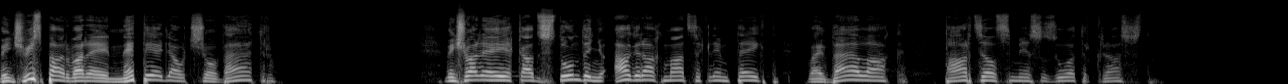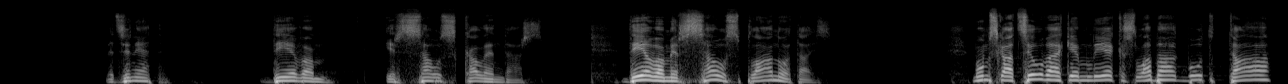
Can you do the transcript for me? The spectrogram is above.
Viņš vispār varēja nepieļaut šo vētru, Viņš varēja kādu stundu agrāk mācekļiem teikt, vai vēlāk pārcelsimies uz otru krastu. Bet, ziniet, Dievam ir savs kalendārs. Dievam ir savs plānotājs. Mums kā cilvēkiem liekas, labāk būtu tā,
